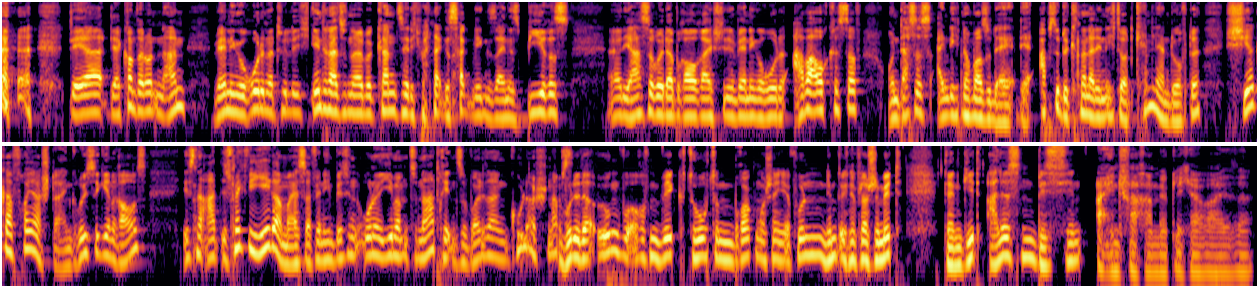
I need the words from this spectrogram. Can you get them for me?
der, der kommt dann unten an. Wernigerode natürlich international bekannt, hätte ich beinahe gesagt, wegen seines Bieres. Äh, die Hasseröder Brauerei steht in Wernigerode. Aber auch Christoph, und das ist eigentlich nochmal so der, der absolute Knaller, den ich dort kennenlernen durfte. Schirka Feuerstein. Grüße gehen raus. Ist eine Art, es schmeckt wie Jägermeister, finde ich ein bisschen, ohne jemandem zu nahe treten zu wollen. Ist ein cooler Schnaps. Wurde da irgendwo auch auf dem Weg hoch zum Brocken wahrscheinlich erfunden. Nehmt euch eine Flasche mit. Dann geht alles ein bisschen einfacher möglicherweise.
